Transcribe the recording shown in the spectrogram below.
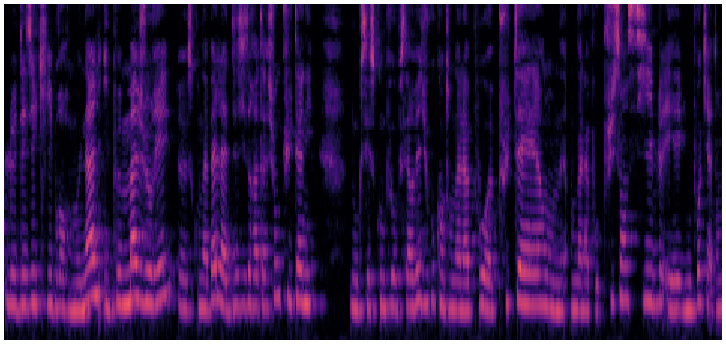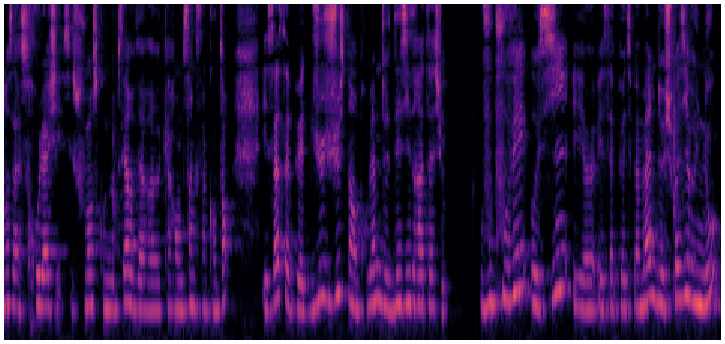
le déséquilibre hormonal, il peut majorer euh, ce qu'on appelle la déshydratation cutanée. Donc c'est ce qu'on peut observer du coup quand on a la peau euh, plus terne, on a, la peau plus sensible et une peau qui a tendance à se relâcher. C'est souvent ce qu'on observe vers 45-50 ans. Et ça, ça peut être dû juste à un problème de déshydratation. Vous pouvez aussi, euh, et, ça peut être pas mal, de choisir une eau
